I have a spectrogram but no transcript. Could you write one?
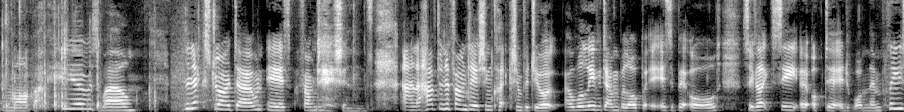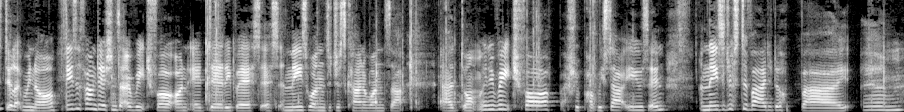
and more back here as well. The next drawer down is foundations and I have done a foundation collection video, I will leave it down below but it is a bit old so if you'd like to see an updated one then please do let me know. These are foundations that I reach for on a daily basis and these ones are just kind of ones that I don't really reach for, I should probably start using and these are just divided up by um,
